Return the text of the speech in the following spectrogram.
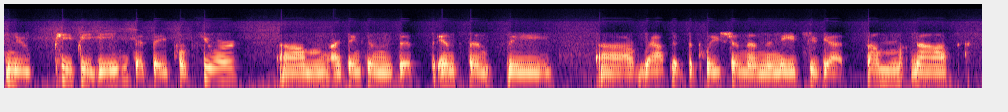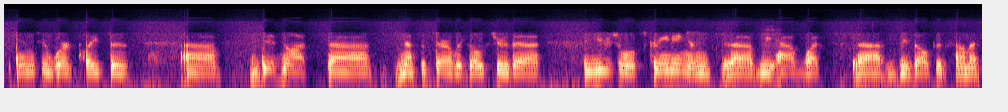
new PPE that they procure. Um, I think in this instance, the uh, rapid depletion and the need to get some masks into workplaces uh, did not uh, necessarily go through the, the usual screening, and uh, we have what uh, resulted from it.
